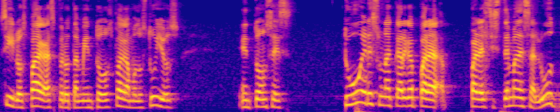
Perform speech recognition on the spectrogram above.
Sí, los pagas, pero también todos pagamos los tuyos. Entonces, tú eres una carga para, para el sistema de salud.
